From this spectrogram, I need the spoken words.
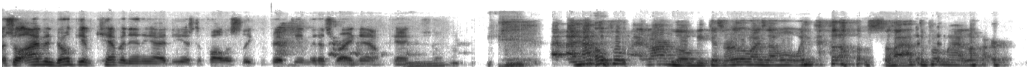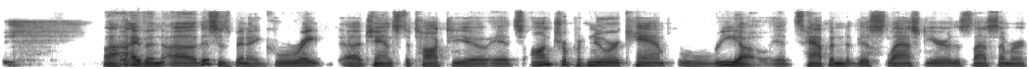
a- so Ivan, don't give Kevin any ideas to fall asleep for 15 minutes right now. Okay. I have to oh. put my alarm though because otherwise I won't wake up. So I have to put my alarm. Uh, Ivan, uh, this has been a great uh, chance to talk to you. It's Entrepreneur Camp Rio. It's happened this last year, this last summer,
